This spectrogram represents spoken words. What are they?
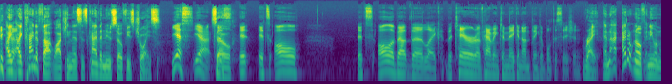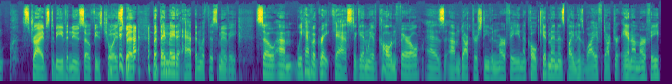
I, I kind of thought watching this, it's kind of the new Sophie's Choice. Yes, yeah. So- it it's all it's all about the like the terror of having to make an unthinkable decision. Right. And I, I don't know if anyone strives to be the new Sophie's Choice, but but they made it happen with this movie. So um, we have a great cast. Again, we have Colin Farrell as um, Dr. Stephen Murphy. Nicole Kidman is playing his wife, Dr. Anna Murphy.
